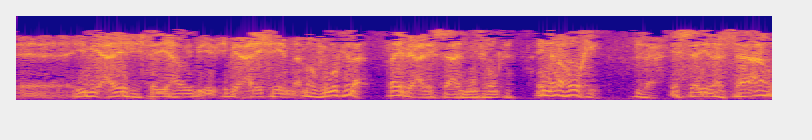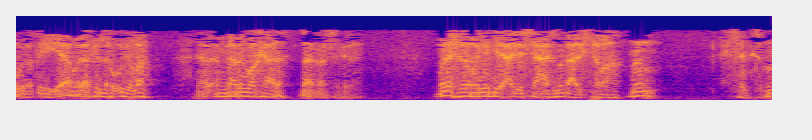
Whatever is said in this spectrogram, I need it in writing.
آه، يبيع عليه يشتريها ويبيع عليه شيء ما هو في ملكه لا لا يبيع عليه الساعة اللي في ملكه إنما هو وكيل. نعم. يشتري له الساعة ويعطيه إياه ولكن له أجرة. من باب الوكالة لا بأس بذلك. وليس له يبيع عليه الساعات ما بعد اشتراها. نعم. أحسنتم.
